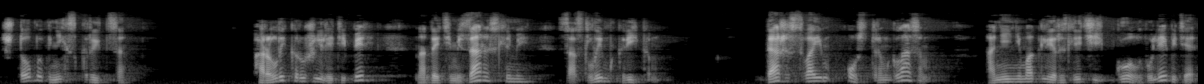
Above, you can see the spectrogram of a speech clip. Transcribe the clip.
чтобы в них скрыться. Орлы кружили теперь над этими зарослями со злым криком. Даже своим острым глазом они не могли различить голову лебедя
